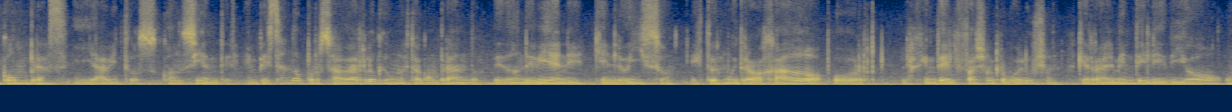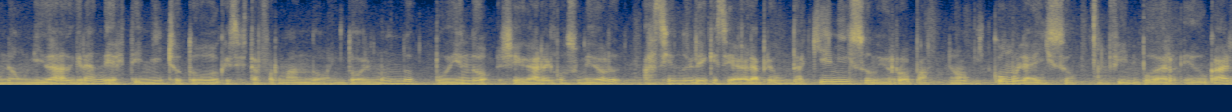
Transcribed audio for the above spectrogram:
compras y hábitos conscientes, empezando por saber lo que uno está comprando, de dónde viene, quién lo hizo. Esto es muy trabajado por la gente del Fashion Revolution, que realmente le dio una unidad grande a este nicho todo que se está formando en todo el mundo, pudiendo llegar al consumidor haciéndole que se haga la pregunta, ¿quién hizo mi ropa? ¿no? ¿Y cómo la hizo? En fin, poder educar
